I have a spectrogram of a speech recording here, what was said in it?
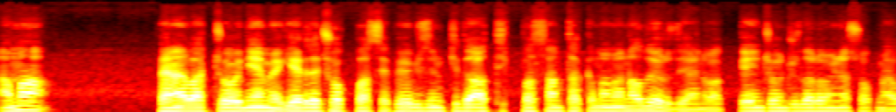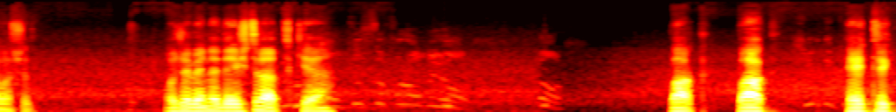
Ama Fenerbahçe oynayamıyor. Geride çok pas yapıyor. Bizimki de atik basan takım hemen alıyoruz yani. Bak genç oyuncuları oyuna sokmaya başladı. Hoca beni de değiştir artık ya. 6-0 oluyor. Bak, bak. Hat-trick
